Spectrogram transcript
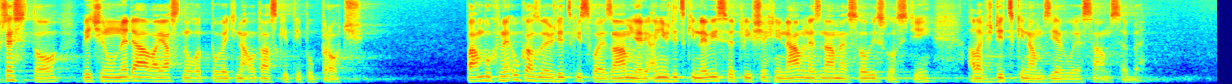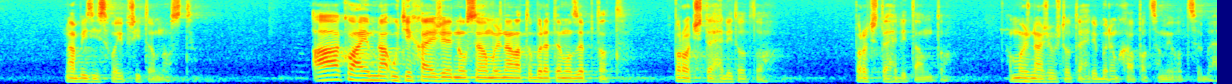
přesto většinou nedává jasnou odpověď na otázky typu proč. Pán Bůh neukazuje vždycky svoje záměry, ani vždycky nevysvětlí všechny nám neznámé souvislosti, ale vždycky nám zjevuje sám sebe. Nabízí svoji přítomnost. A jako jemná útěcha je, že jednou se ho možná na to budete moct zeptat. Proč tehdy toto? Proč tehdy tamto? A možná, že už to tehdy budeme chápat sami od sebe.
